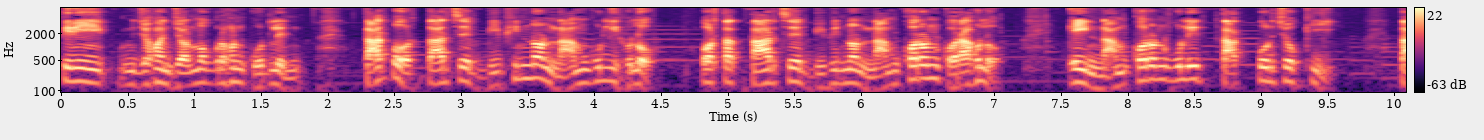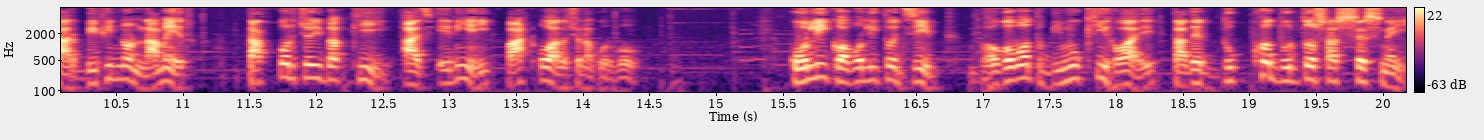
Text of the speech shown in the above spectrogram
তিনি যখন জন্মগ্রহণ করলেন, তারপর তার যে বিভিন্ন নামগুলি হলো, অর্থাৎ তার যে বিভিন্ন নামকরণ করা হলো, এই নামকরণগুলির তাৎপর্য কি? তার বিভিন্ন নামের তাৎপর্যই বা কি? আজ এ নিয়েই পাঠ ও আলোচনা করব। কলি কবলিত জীব ভগবত বিমুখী হওয়ায় তাদের দুঃখ দুর্দশার শেষ নেই।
